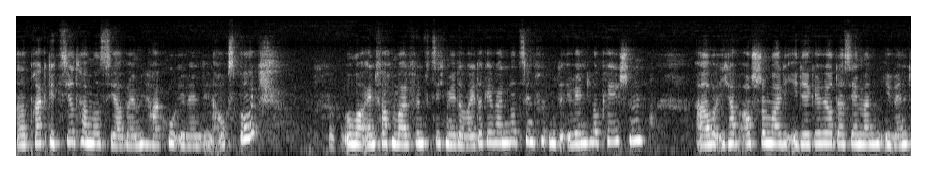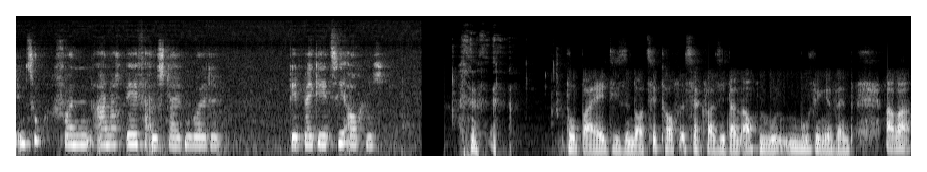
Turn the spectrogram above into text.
Äh, praktiziert haben wir es ja beim HQ-Event in Augsburg, wo wir einfach mal 50 Meter weiter gewandert sind mit der Event-Location. Aber ich habe auch schon mal die Idee gehört, dass jemand ein Event im Zug von A nach B veranstalten wollte. Geht bei GC auch nicht. Wobei diese Nordseetaufe ist ja quasi dann auch ein Moving Event. Aber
